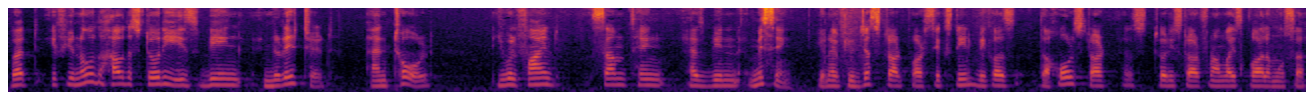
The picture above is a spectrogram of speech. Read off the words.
But if you know the, how the story is being narrated and told, you will find something has been missing. You know, if you just start part 16, because the whole start uh, story start from Wais Qala Musa,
